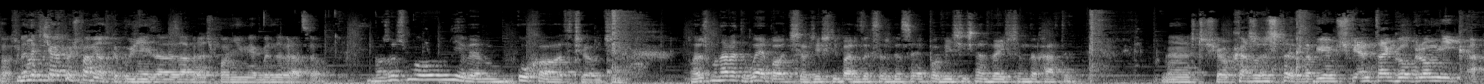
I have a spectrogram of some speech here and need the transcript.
No, będę chciał jakąś pamiątkę później za, zabrać po nim, jak będę wracał. Możesz mu, nie wiem, ucho odciąć. Możesz mu nawet łeb odciąć, jeśli bardzo chcesz go sobie powiesić nad wejściem do chaty. No, jeszcze się okaże, że zabiłem świętego ogromnika.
